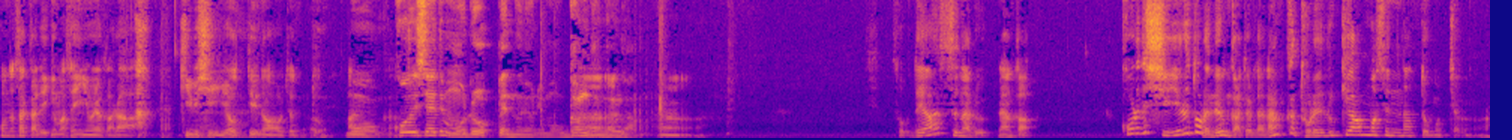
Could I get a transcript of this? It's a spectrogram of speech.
こんなサッカーできませんよやから 厳しいよっていうのはちょっともうこういう試合でももうロッペンのようにもうガンガンガンガン。うん。そう。でアーセナルなんかこれで CL 取れるんかって言われたらなんか取れる気はあんませんなって思っちゃうな。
